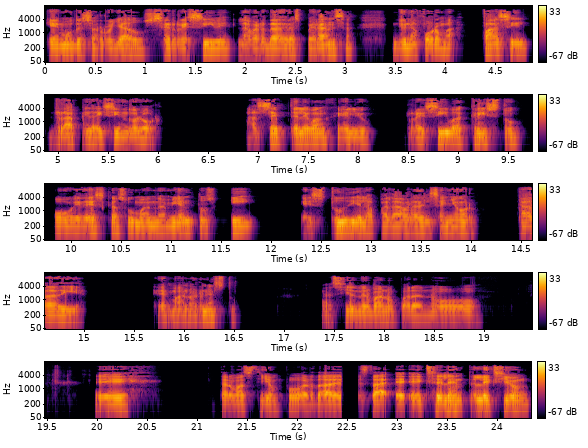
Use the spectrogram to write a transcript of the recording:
que hemos desarrollado se recibe la verdadera esperanza de una forma fácil, rápida y sin dolor. Acepte el Evangelio, reciba a Cristo, obedezca sus mandamientos y estudie la palabra del Señor cada día. Hermano Ernesto. Así es, mi hermano, para no eh, quitar más tiempo, ¿verdad? esta e, excelente lección.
